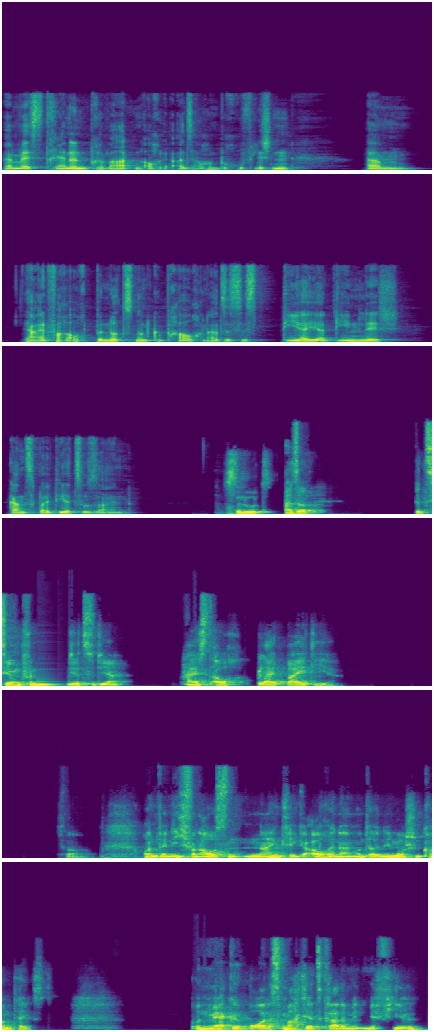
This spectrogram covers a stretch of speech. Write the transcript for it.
wenn wir es trennen, privaten auch, als auch im beruflichen, ähm, ja einfach auch benutzen und gebrauchen. Also es ist dir ja dienlich, ganz bei dir zu sein. Absolut. Also Beziehung von dir zu dir heißt auch, bleib bei dir. So. Und wenn ich von außen ein Nein kriege, auch in einem unternehmerischen Kontext, und merke, boah, das macht jetzt gerade mit mir viel,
